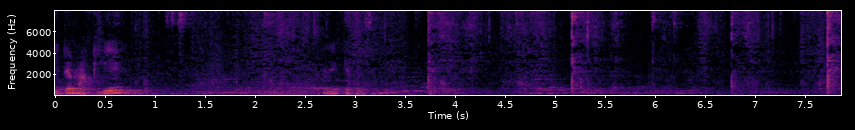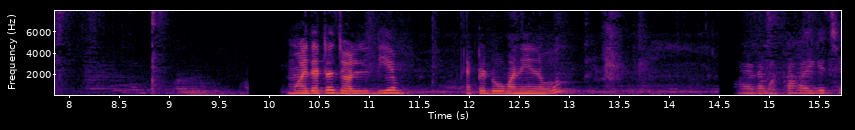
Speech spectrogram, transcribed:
এটা মাখিয়ে রেখে দেব ময়দাটা জল দিয়ে একটা ডো বানিয়ে নেব। ময়দাটা মাখা হয়ে গেছে।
